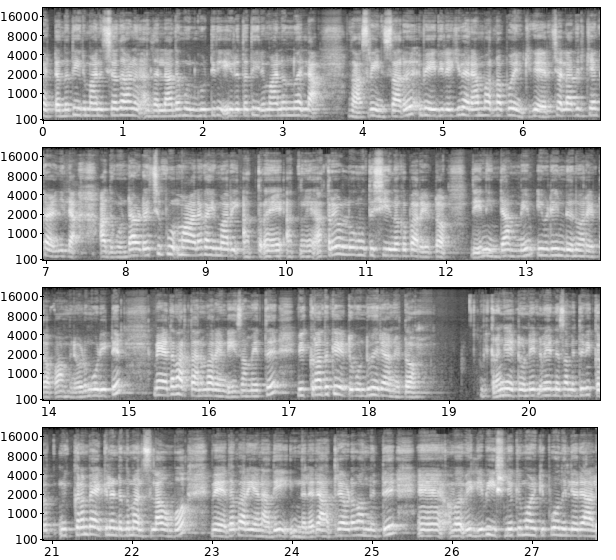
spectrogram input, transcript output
പെട്ടെന്ന് തീരുമാനിച്ചതാണ്. അതല്ലാതെ മുൻകൂട്ടി എടുത്ത തീരുമാനമൊന്നുമല്ല. ആ ശ്രീനി വേദിയിലേക്ക് വരാൻ പറഞ്ഞപ്പോൾ എനിക്ക് കയറി ചെല്ലാതിരിക്കാൻ കഴിഞ്ഞില്ല. അതുകൊണ്ട് അവിടെ വെച്ച് മാല കൈമാറി. അത്രേ അത്രേ അത്രേ ഉള്ളൂ മുത്തശ്ശി എന്നൊക്കെ പറയട്ടോ ദേ നിന്റെ അമ്മയും ഇവിടെ ഉണ്ട് എന്ന് പറയട്ടോ. അപ്പോൾ അമ്മനോടും കൂടിയിട്ട് വേദ വർത്താനം പറയണ്ടേ. ഈ സമയത്ത് വിക്രം അത് കേട്ടുകൊണ്ട് വരികയാണ് കേട്ടോ. വിക്രം കേട്ടുകൊണ്ട് വരുന്ന സമയത്ത് വിക്രം വിക്രം ബാക്കിലുണ്ടെന്ന് മനസ്സിലാവുമ്പോൾ വേദ പറയാണ് അതെ ഇന്നലെ രാത്രി അവിടെ വന്നിട്ട് വലിയ ഭീഷണിയൊക്കെ മുഴക്കി പോകുന്നില്ല ഒരാൾ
